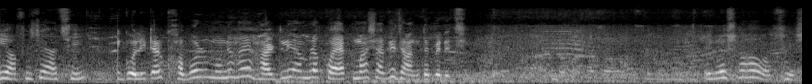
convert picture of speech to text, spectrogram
এই অফিসে আছি। এই গলিটার খবর মনে হয় হার্ডলি আমরা কয়েক মাস আগে জানতে পেরেছি। এগুলো সব অফিস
